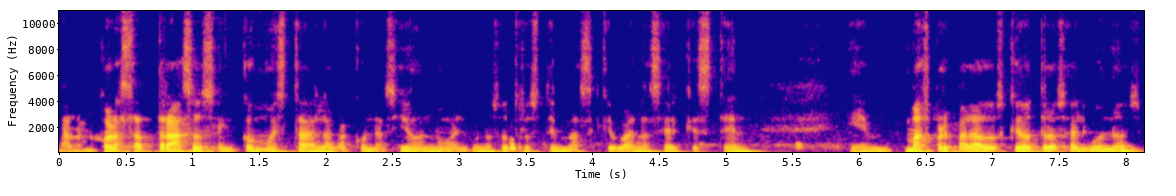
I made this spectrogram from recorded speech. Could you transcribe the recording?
a lo mejor hasta atrasos en cómo está la vacunación o algunos otros temas que van a hacer que estén eh, más preparados que otros algunos,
